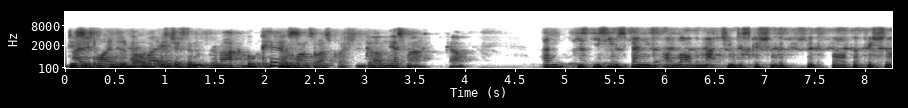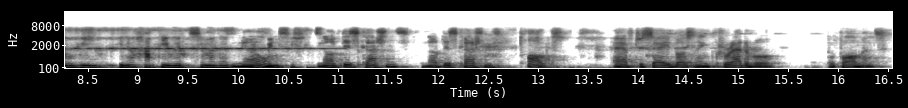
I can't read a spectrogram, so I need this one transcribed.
disappointed just, about. Well, it's just remarkable. Who cares? People want to ask questions. Go on. Yes, Mark. Carl. Um, you, you, seem to spend a lot of the matching discussion with, with the fourth official. We, you're not happy with some of the no, decisions? Not discussions, not discussions, talks. I have to say it was an incredible performance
